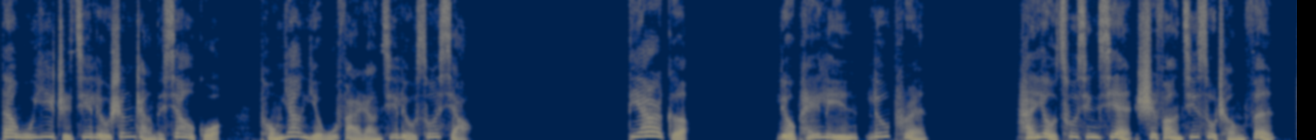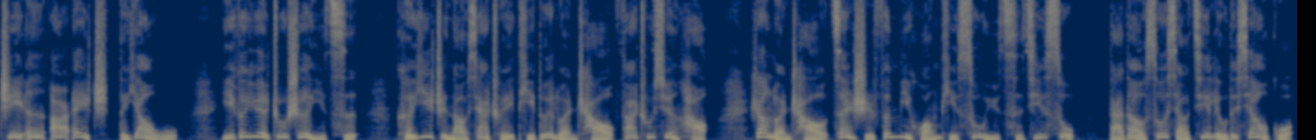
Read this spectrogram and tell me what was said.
但无抑制肌瘤生长的效果，同样也无法让肌瘤缩小。第二个，柳培林 （Lupron） 含有促性腺释放激素成分 （GnRH） 的药物，一个月注射一次，可抑制脑下垂体对卵巢发出讯号，让卵巢暂时分泌黄体素与雌激素。达到缩小肌瘤的效果，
